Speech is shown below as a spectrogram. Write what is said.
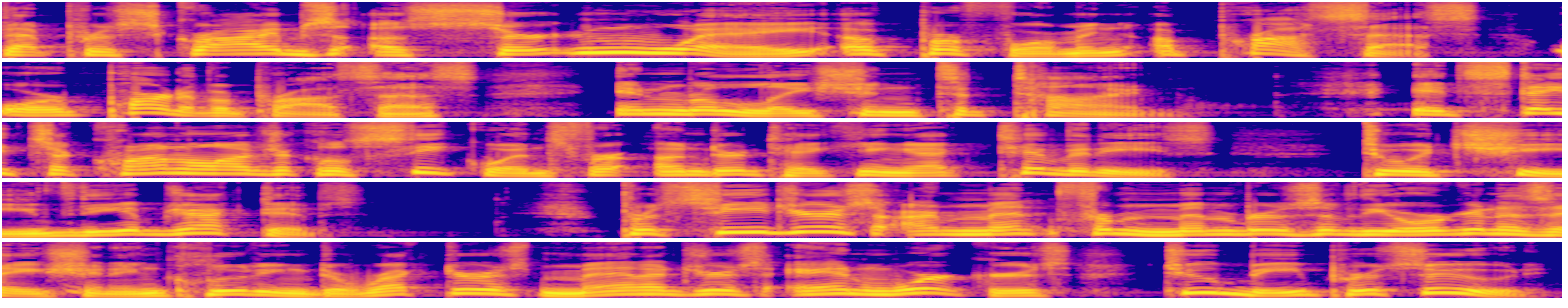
that prescribes a certain way of performing a process or part of a process in relation to time. It states a chronological sequence for undertaking activities to achieve the objectives. Procedures are meant for members of the organization, including directors, managers, and workers, to be pursued.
